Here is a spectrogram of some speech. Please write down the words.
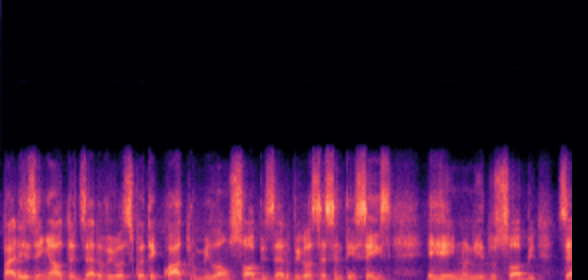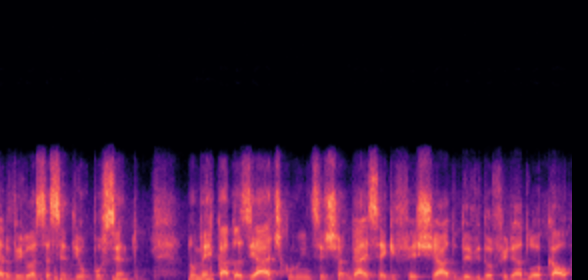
Paris em alta de 0,54%, Milão sobe 0,66% e Reino Unido sobe 0,61%. No mercado asiático, o índice de Xangai segue fechado devido ao feriado local,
